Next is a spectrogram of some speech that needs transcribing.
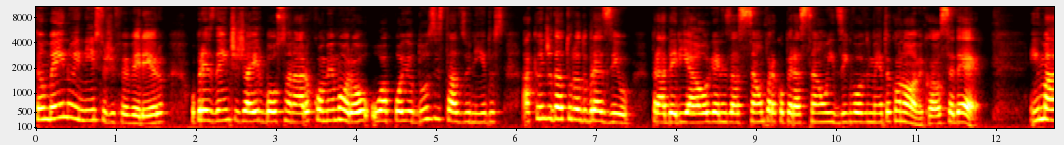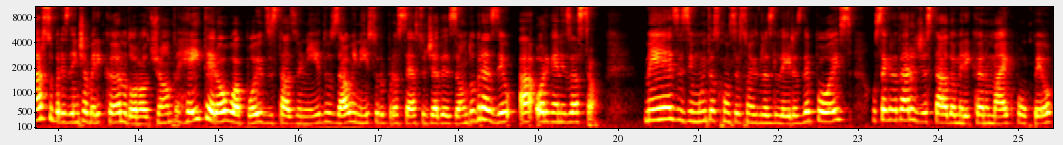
Também no início de fevereiro, o presidente Jair Bolsonaro comemorou o apoio dos Estados Unidos à candidatura do Brasil para aderir à Organização para a Cooperação e Desenvolvimento Econômico, a OCDE. Em março, o presidente americano Donald Trump reiterou o apoio dos Estados Unidos ao início do processo de adesão do Brasil à organização. Meses e muitas concessões brasileiras depois, o secretário de Estado americano Mike Pompeo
